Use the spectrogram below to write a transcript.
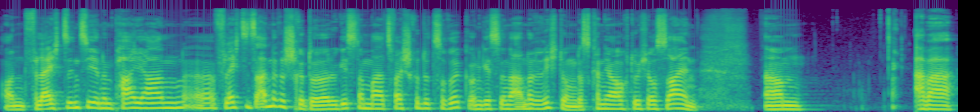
Und vielleicht sind sie in ein paar Jahren, äh, vielleicht sind es andere Schritte oder du gehst noch mal zwei Schritte zurück und gehst in eine andere Richtung. Das kann ja auch durchaus sein. Ähm, aber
